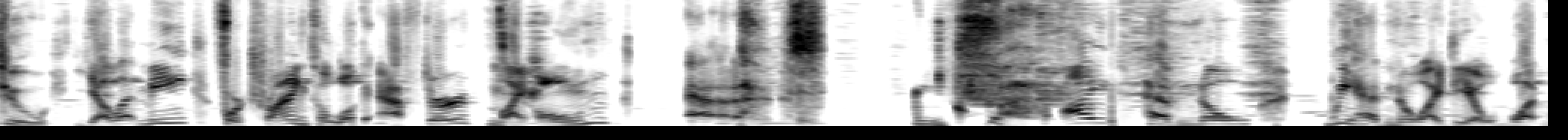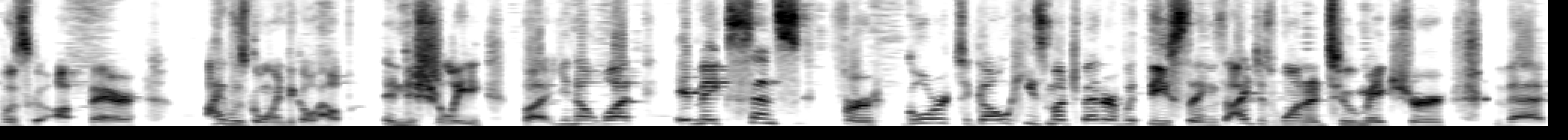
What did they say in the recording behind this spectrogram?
to yell at me for trying to look after my own. Uh, I have no. We had no idea what was up there. I was going to go help initially, but you know what? It makes sense for Gore to go. He's much better with these things. I just wanted to make sure that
